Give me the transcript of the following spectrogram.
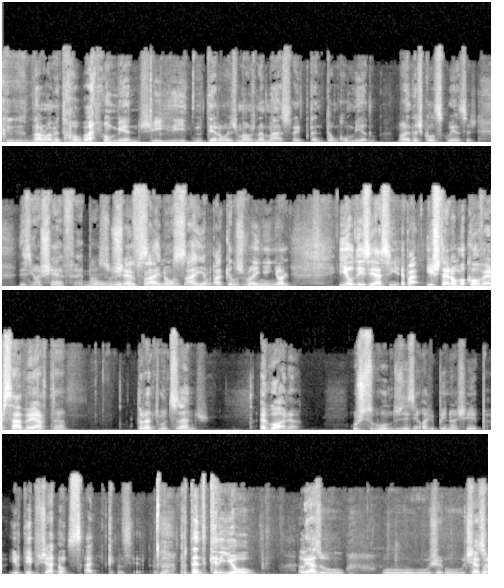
que, normalmente roubaram menos e, e, meteram as mãos na massa e, portanto, estão com medo, não é das consequências, dizem, ó oh, chefe, é, se o chefe sai, não, não sai, é pá, que eles venham, olha. E eu dizia assim, é pá, isto era uma conversa aberta durante muitos anos. Agora, os segundos dizem, olha o Pinochet, pá, e o tipo já não sai, quer dizer. Não. Portanto, criou, aliás, o, o, o, o Chester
